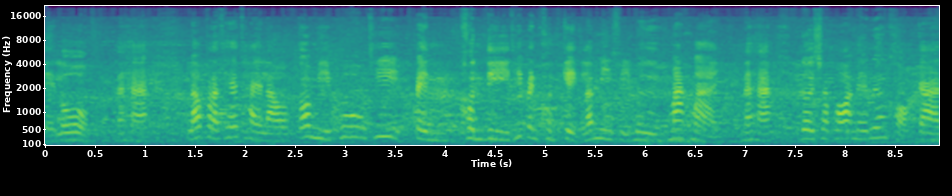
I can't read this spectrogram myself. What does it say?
ในโลกนะคะ แล้วประเทศไทยเราก็มีผู้ที่เป็นคนดีที่เป็นคนเก่งและมีฝีมือมากมายนะคะโดยเฉพาะในเรื่องของการ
